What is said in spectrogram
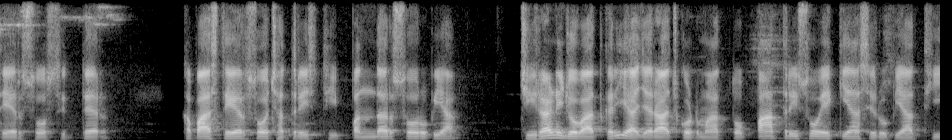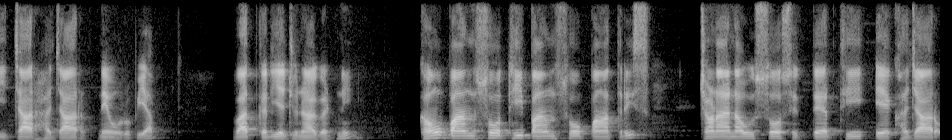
તેરસો સિત્તેર, કપાસ તેરસો છત્રીસથી પંદરસો રૂપિયા. જીરાની જો વાત કરીએ આજે રાજકોટમાં તો પાંત્રીસો એક્યાસી રૂપિયાથી ચાર હજાર નેવું રૂપિયા. વાત કરીએ જુનાગઢની. ઘઉં પાંચસોથી પાંચસો પાંત્રીસ, ચણા નવસો સિત્તેરથી એક હજાર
